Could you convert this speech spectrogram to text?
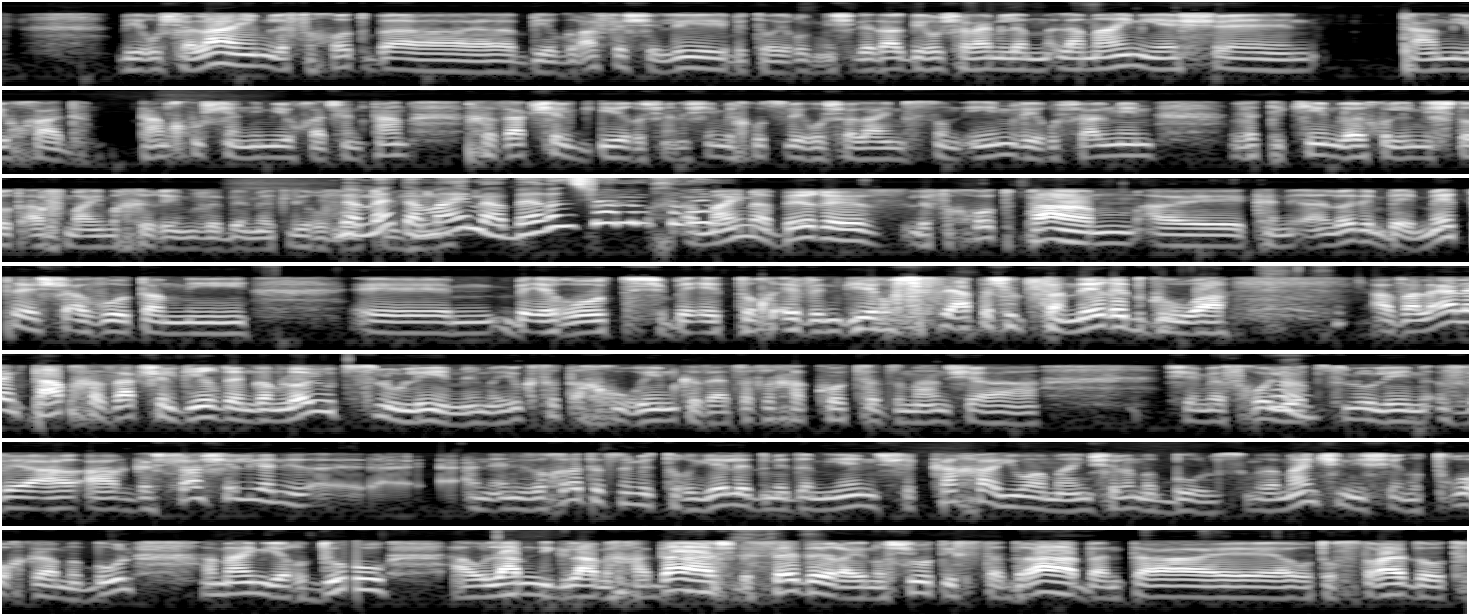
בירושלים, לפחות בביוגרפיה שלי, בתור מי שגדל בירושלים, למ- למים יש אה, טעם מיוחד, טעם חושני מיוחד, שהם טעם חזק של גיר, שאנשים מחוץ לירושלים שונאים, וירושלמים ותיקים לא יכולים לשתות אף מים אחרים, ובאמת לרוות באמת, מהם. המים מהברז שם הם אחרים? המים מהברז, לפחות פעם, אה, אני לא יודע אם באמת אה, שאבו אותם מבארות בתוך אבן גיר, או שזה היה פשוט צנרת גרועה. אבל היה להם טעם חזק של גיר, והם גם לא היו צלולים, הם היו קצת עכורים כזה, היה צריך לחכות קצת זמן שה... שהם יהפכו להיות צלולים. וההרגשה שלי, אני, אני, אני זוכר את עצמי בתור ילד מדמיין שככה היו המים של המבול. זאת אומרת, המים שנותרו אחרי המבול, המים ירדו, העולם נגלה מחדש, בסדר, האנושות הסתדרה, בנתה אה, אוטוסטרדות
